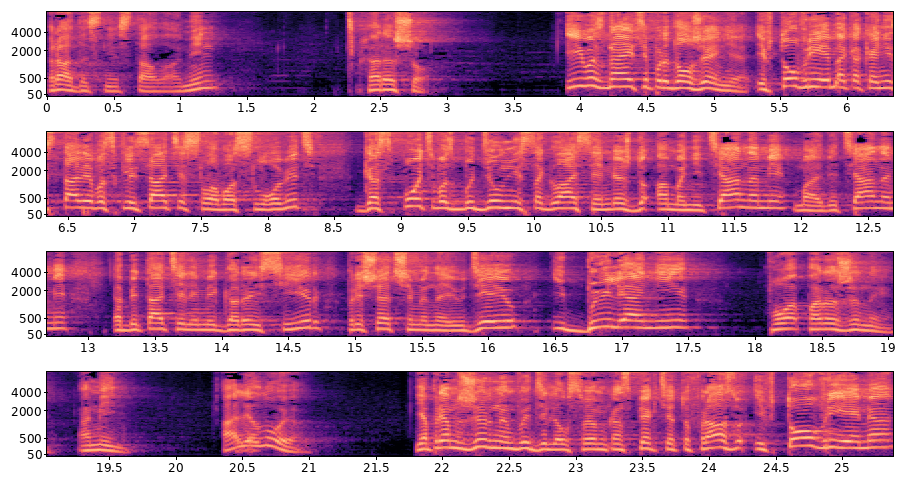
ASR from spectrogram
радостнее стало. Аминь. Хорошо. И вы знаете продолжение. «И в то время, как они стали восклицать и славословить, Господь возбудил несогласие между аммонитянами, моавитянами, обитателями горы Сиир, пришедшими на Иудею, и были они поражены». Аминь. Аллилуйя. Я прям жирным выделил в своем конспекте эту фразу. «И в то время,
